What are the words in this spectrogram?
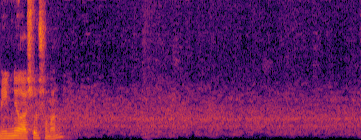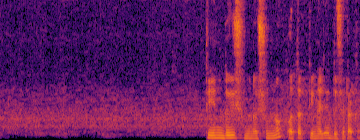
নির্ণয় আসল সমান। তিন দুই শূন্য শূন্য অর্থাৎ তিন হাজার দুশো টাকা।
